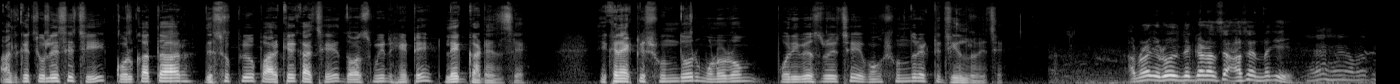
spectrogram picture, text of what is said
আজকে চলে এসেছি কলকাতার দেশপ্রিয় পার্কের কাছে দশ মিনিট হেঁটে লেক গার্ডেন্সে এখানে একটি সুন্দর মনোরম পরিবেশ রয়েছে এবং সুন্দর একটি ঝিল রয়েছে আপনারা কি রোজ লেক গার্ডেন্সে আসেন নাকি হ্যাঁ হ্যাঁ আমরা তো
